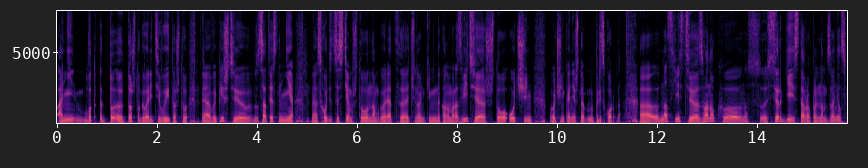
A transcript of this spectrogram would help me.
они, вот то, то, что говорите вы и то, что вы пишете, соответственно, не сходится с тем, что нам говорят чиновники Минэкономразвития, что очень, очень, конечно, прискорбно. У нас есть звонок, у нас Сергей Ставрополь нам звонился.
